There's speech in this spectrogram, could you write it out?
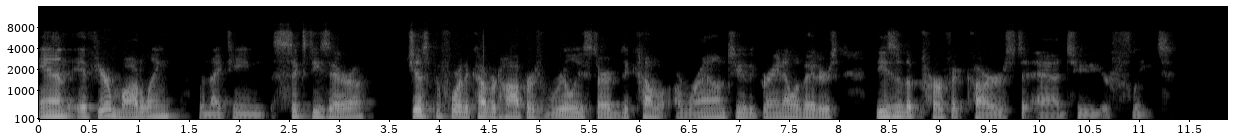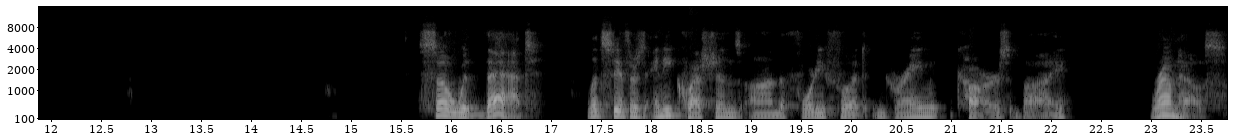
And if you're modeling the 1960s era, just before the covered hoppers really started to come around to the grain elevators, these are the perfect cars to add to your fleet. So with that, Let's see if there's any questions on the 40 foot grain cars by Roundhouse.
